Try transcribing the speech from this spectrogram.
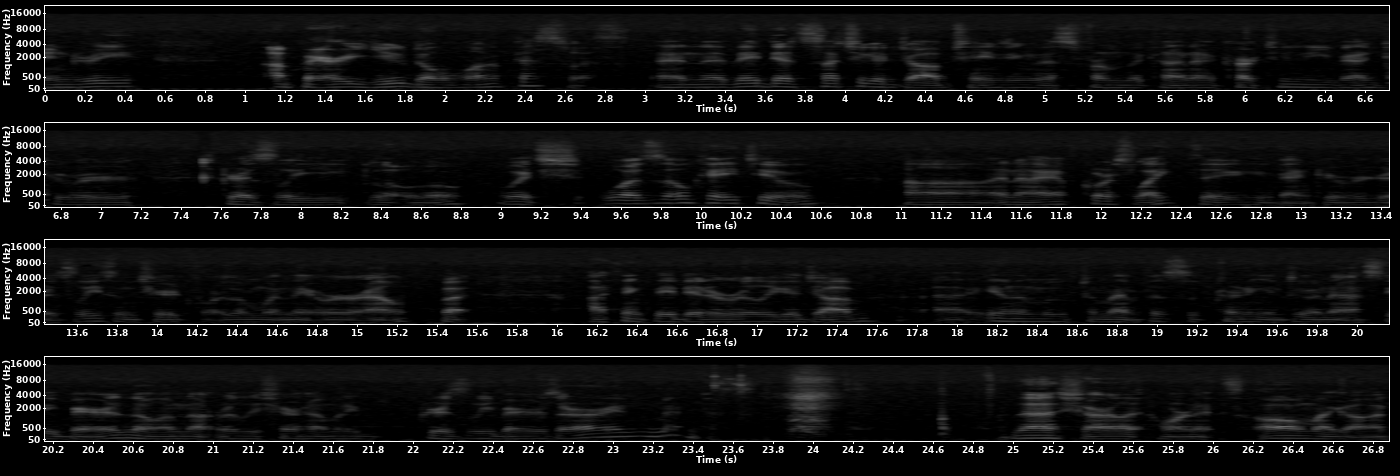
angry, a bear you don't want to piss with. And they did such a good job changing this from the kind of cartoony Vancouver Grizzly logo, which was okay too. Uh, and I, of course, liked the Vancouver Grizzlies and cheered for them when they were around. But I think they did a really good job uh, in the move to Memphis of turning into a nasty bear, though I'm not really sure how many grizzly bears there are in Memphis. The Charlotte Hornets. Oh my god.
